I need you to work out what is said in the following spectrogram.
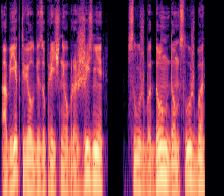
объект вел безупречный образ жизни, служба-дом, дом-служба,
